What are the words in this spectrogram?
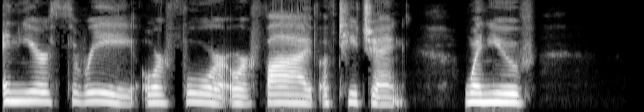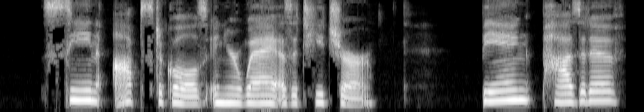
in year three or four or five of teaching, when you've seen obstacles in your way as a teacher, being positive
